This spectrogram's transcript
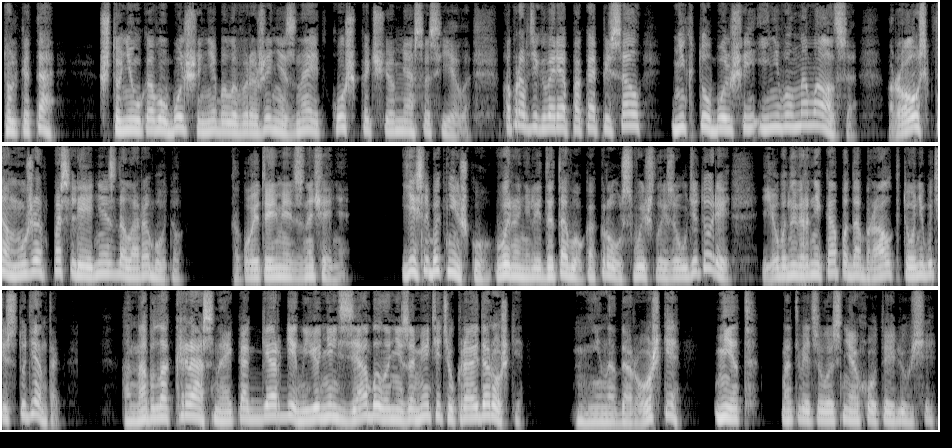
«Только та, что ни у кого больше не было выражения «знает кошка, чье мясо съела». По правде говоря, пока писал, никто больше и не волновался. Роуз, к тому же, последняя сдала работу. Какое это имеет значение? Если бы книжку выронили до того, как Роуз вышла из аудитории, ее бы наверняка подобрал кто-нибудь из студенток. Она была красная, как георгин, ее нельзя было не заметить у края дорожки. «Не на дорожке?» «Нет», — ответила с неохотой Люси.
